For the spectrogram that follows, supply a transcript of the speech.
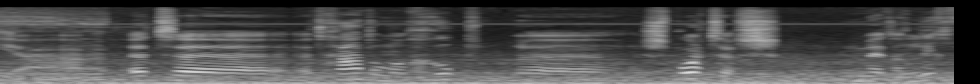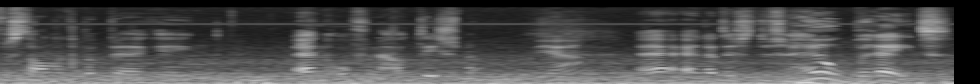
Ja, het, eh, het gaat om een groep eh, sporters met een licht verstandelijke beperking en of een autisme. Ja. Hè, en dat is dus heel breed.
